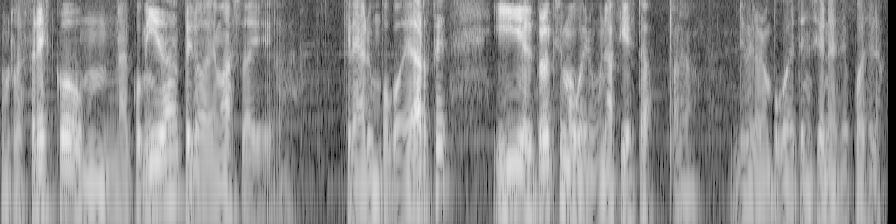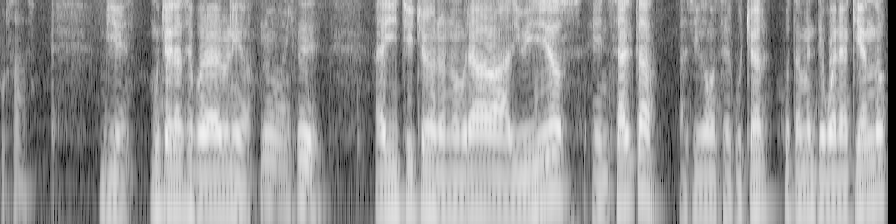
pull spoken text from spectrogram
un refresco, una comida, pero además eh, a crear un poco de arte. Y el próximo, bueno, una fiesta para liberar un poco de tensiones después de las cursadas. Bien, muchas gracias por haber venido. No, a ustedes. Ahí Chicho nos nombraba Divididos en Salta, así que vamos a escuchar justamente Guanaqueando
